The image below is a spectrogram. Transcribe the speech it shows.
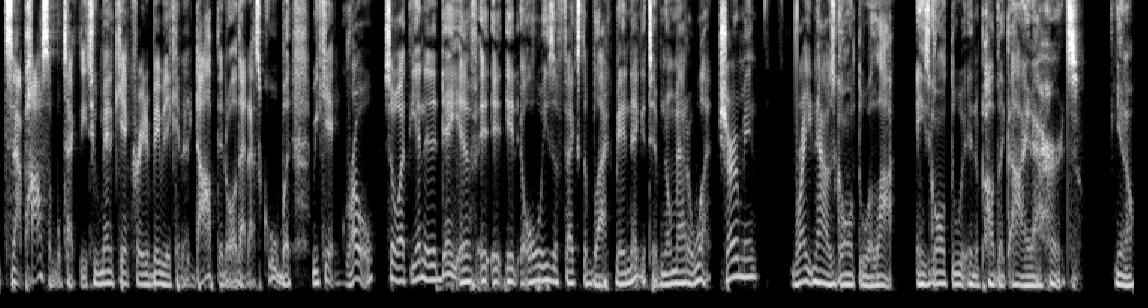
it's not possible technically. Two men can't create a baby. They can adopt and all that. That's cool, but we can't grow. So at the end of the day, if it, it, it always affects the black man negative, no matter what. Sherman right now is going through a lot and he's going through it in the public eye and that hurts, you know?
